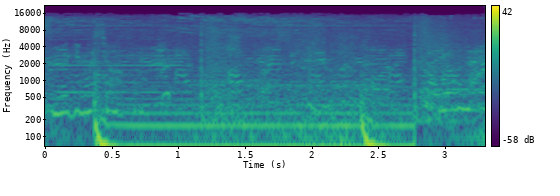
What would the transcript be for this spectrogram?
紡ぎましょう。さようなら。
